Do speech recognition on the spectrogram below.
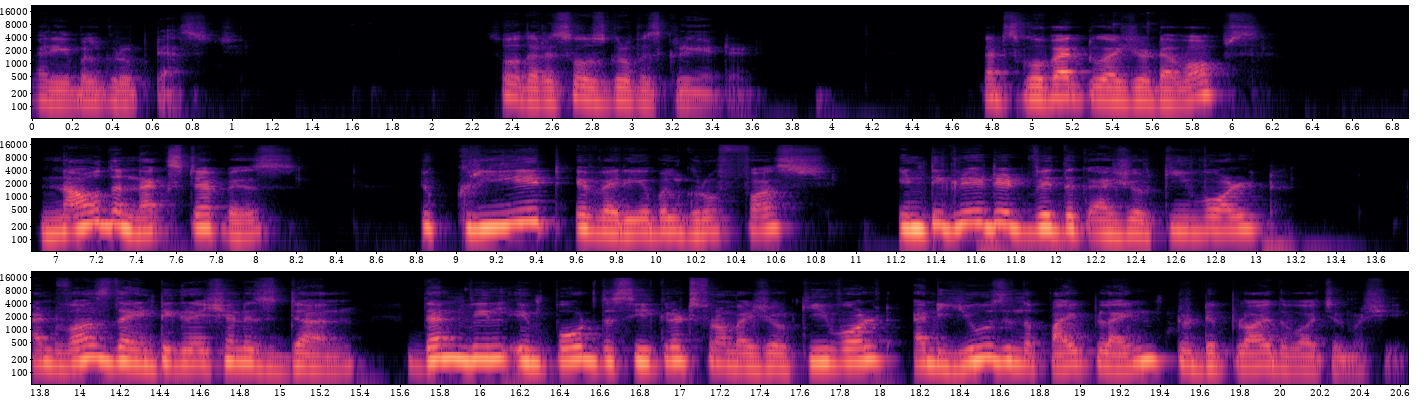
variable group test. So the resource group is created. Let's go back to Azure DevOps. Now the next step is to create a variable group first, integrate it with the Azure Key Vault. And once the integration is done, then we'll import the secrets from Azure Key Vault and use in the pipeline to deploy the virtual machine.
